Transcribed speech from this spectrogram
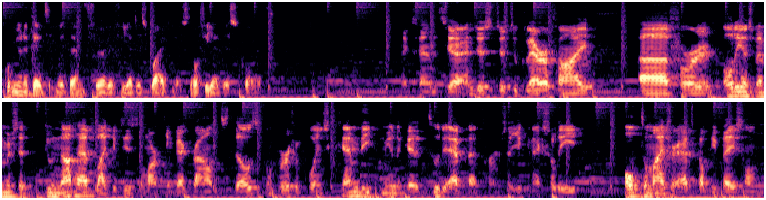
communicate with them further via this whitelist or via Discord. Makes sense, yeah. And just just to clarify, uh, for audience members that do not have like a digital marketing background, those conversion points can be communicated to the ad platform. So you can actually optimize your ad copy based on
